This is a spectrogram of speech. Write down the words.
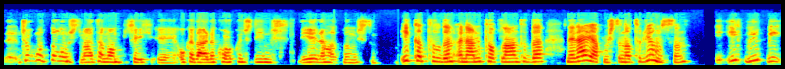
E, çok mutlu olmuştum. Ha, tamam şey e, o kadar da korkunç değilmiş diye rahatlamıştım. İlk katıldığın önemli toplantıda neler yapmıştın hatırlıyor musun? İlk büyük bir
